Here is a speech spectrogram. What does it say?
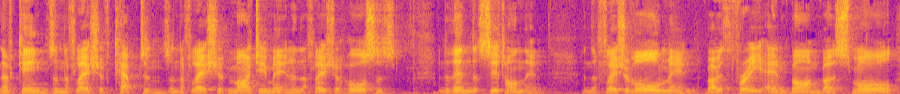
of kings, and the flesh of captains, and the flesh of mighty men, and the flesh of horses, and of them that sit on them, and the flesh of all men, both free and bond, both small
